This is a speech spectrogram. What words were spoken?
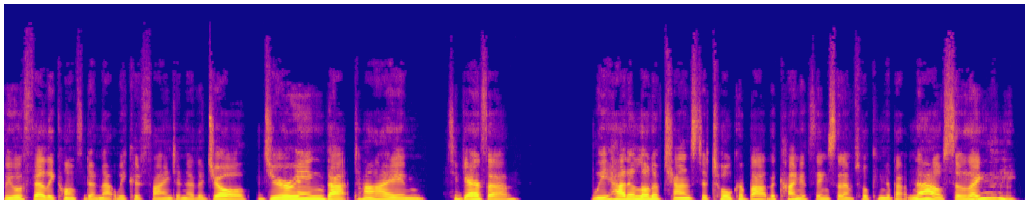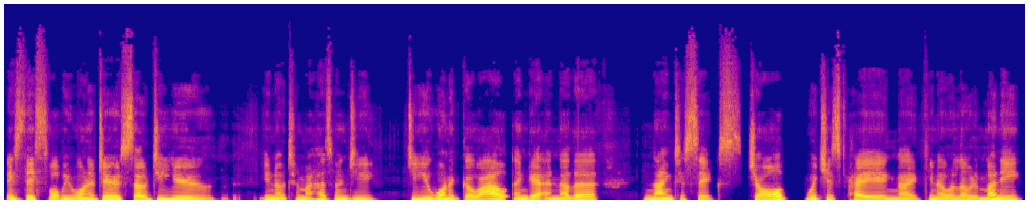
we were fairly confident that we could find another job. During that time together, we had a lot of chance to talk about the kind of things that I'm talking about now. So like, mm. is this what we want to do? So do you, you know, to my husband, do you, do you want to go out and get another nine to six job, which is paying like, you know, a load of money?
